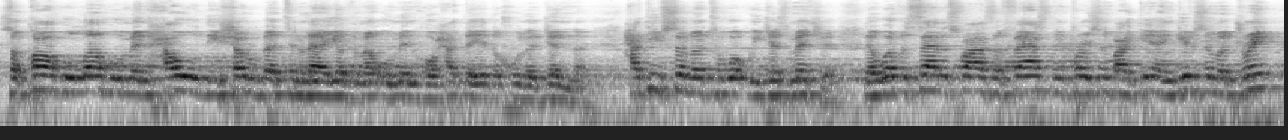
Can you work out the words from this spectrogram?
سقاه الله من حوض شربة لا يظمأ منه حتى يدخل الجنة. Hadith similar to what we just mentioned. That whoever satisfies a fasting person by and gives him a drink,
